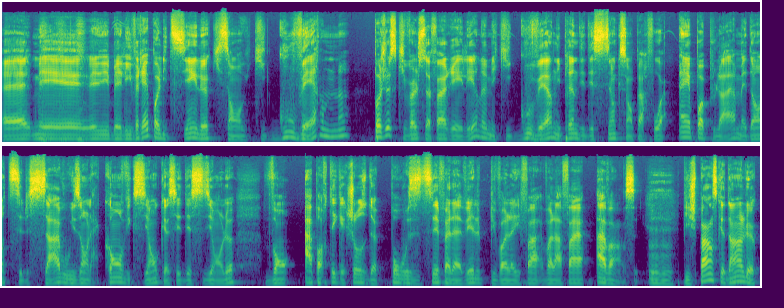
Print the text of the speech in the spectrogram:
Euh, mais les, ben, les vrais politiciens là, qui, sont, qui gouvernent, là, pas juste qui veulent se faire élire, là, mais qui gouvernent, ils prennent des décisions qui sont parfois impopulaires, mais dont ils savent ou ils ont la conviction que ces décisions-là vont apporter quelque chose de positif à la ville puis va la faire, va la faire avancer. Puis je pense que dans, le,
